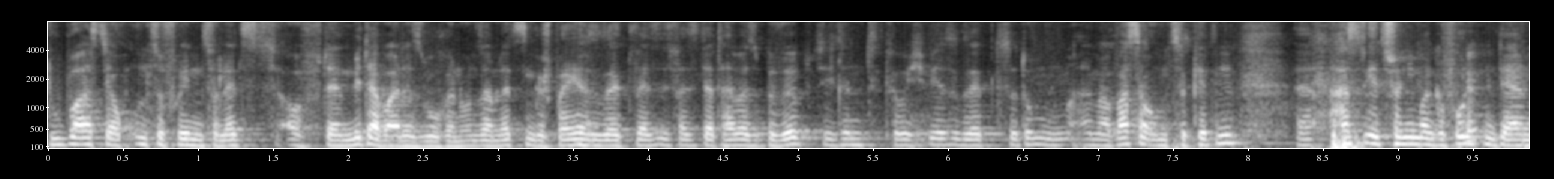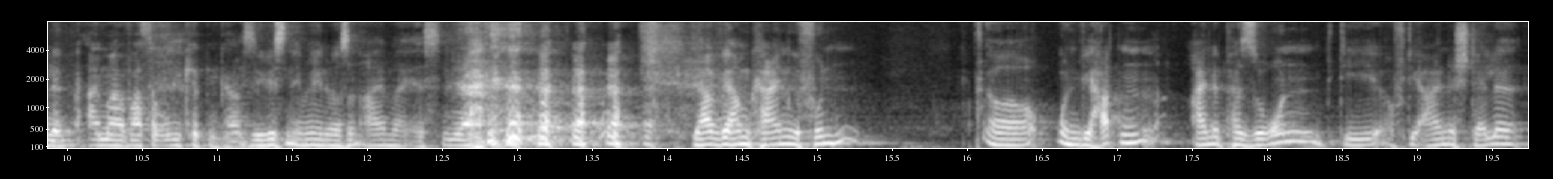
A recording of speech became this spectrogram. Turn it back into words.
Du warst ja auch unzufrieden zuletzt auf der Mitarbeitersuche. In unserem letzten Gespräch hast du gesagt, was sich da teilweise bewirbt, die sind, glaube ich, wie hast du gesagt, zu dumm, um einmal Wasser umzukippen. Äh, hast du jetzt schon jemanden gefunden, der einmal Wasser umkippen kann? Sie wissen immerhin, was ein Eimer ist. Ja, ja wir haben keinen gefunden. Äh, und wir hatten eine Person, die auf die eine Stelle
